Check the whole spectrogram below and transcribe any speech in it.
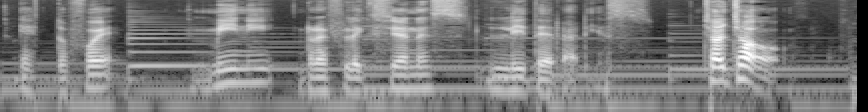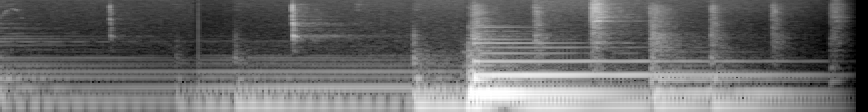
Esto fue Mini Reflexiones Literarias. ¡Chao, chao!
